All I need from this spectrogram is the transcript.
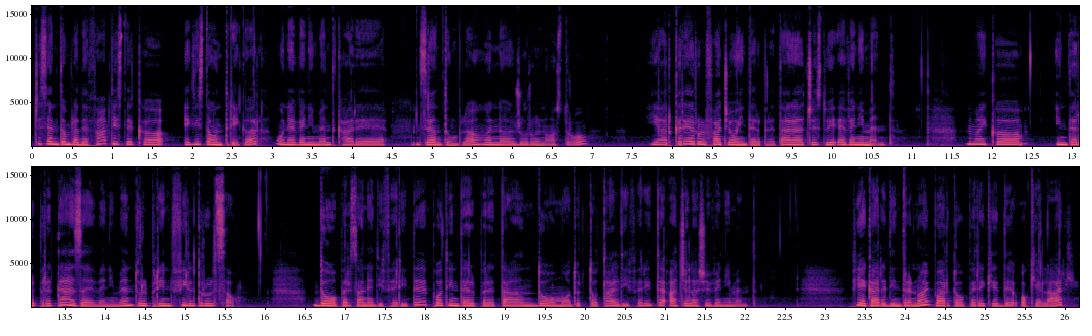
Ce se întâmplă de fapt este că există un trigger, un eveniment care se întâmplă în jurul nostru, iar creierul face o interpretare a acestui eveniment. Numai că interpretează evenimentul prin filtrul său. Două persoane diferite pot interpreta în două moduri total diferite același eveniment. Fiecare dintre noi poartă o pereche de ochelari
